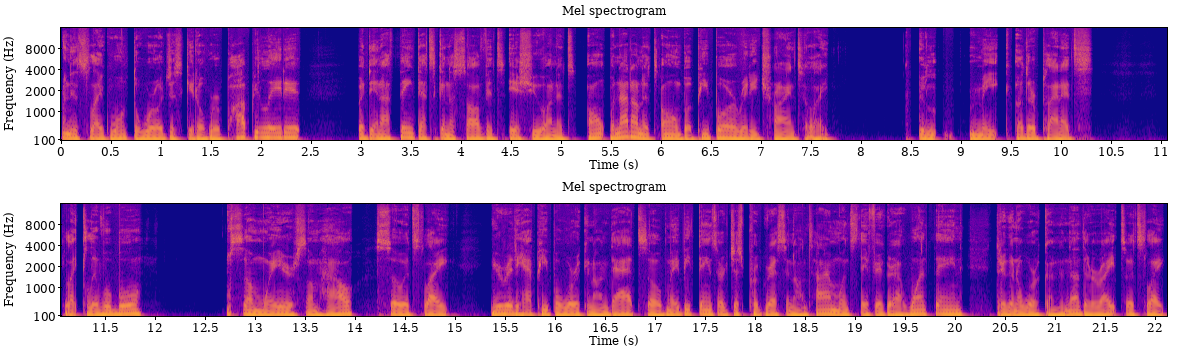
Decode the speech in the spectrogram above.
and it's like, won't the world just get overpopulated? But then I think that's going to solve its issue on its own, but not on its own, but people are already trying to like make other planets like livable some way or somehow. So it's like you already have people working on that. So maybe things are just progressing on time. Once they figure out one thing, they're going to work on another, right? So it's like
